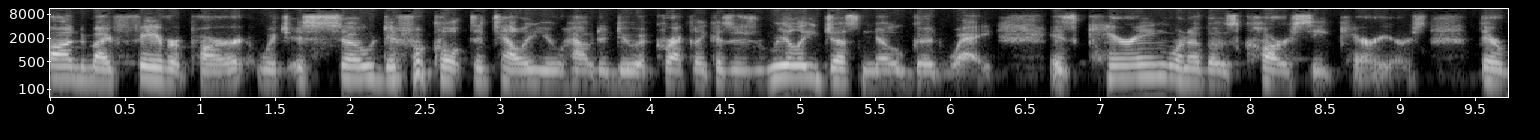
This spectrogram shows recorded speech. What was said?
on to my favorite part, which is so difficult to tell you how to do it correctly because there's really just no good way, is carrying one of those car seat carriers. They're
